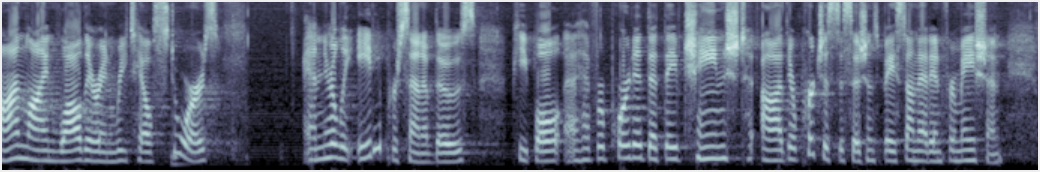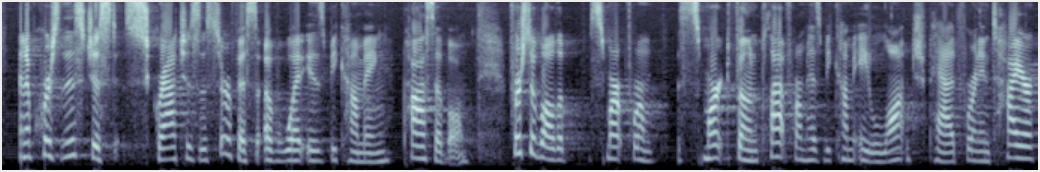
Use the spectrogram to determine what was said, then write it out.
online while they're in retail stores, and nearly 80% of those people uh, have reported that they've changed uh, their purchase decisions based on that information. And of course, this just scratches the surface of what is becoming possible. First of all, the smartphone, smartphone platform has become a launch pad for an entire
